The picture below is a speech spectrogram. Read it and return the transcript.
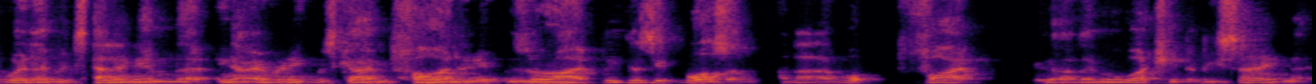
where they were telling him that you know everything was going fine and it was all right because it wasn't. I don't know what fight you know they were watching to be saying that.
